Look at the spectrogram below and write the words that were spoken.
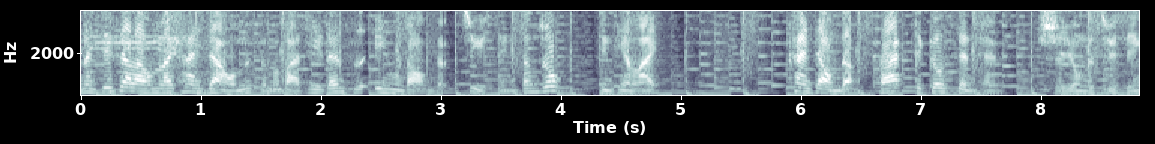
那接下来我们来看一下，我们怎么把这些单词运用到我们的句型当中。今天来看一下我们的 practical sentence 使用的句型。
